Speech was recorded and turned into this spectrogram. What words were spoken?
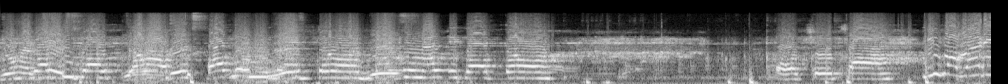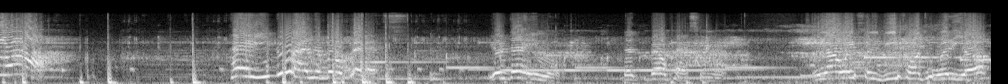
You don't have this. You don't have this. You don't have this. You go ready up! Hey, you do have the bell pass. You have that emote. That bell pass emote. We gotta wait for the default to ready up.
